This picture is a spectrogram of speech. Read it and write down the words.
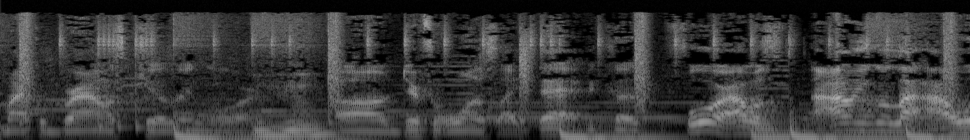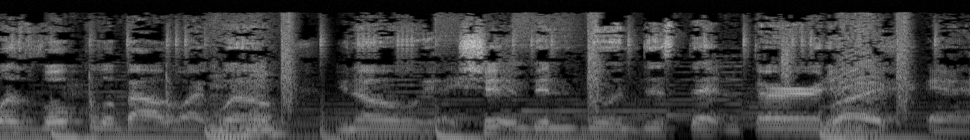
Michael Brown's killing or uh, different ones like that. Because before I was, I ain't gonna lie, I was vocal about like, well, you know, they shouldn't been doing this, that, and third, and, Right. and,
